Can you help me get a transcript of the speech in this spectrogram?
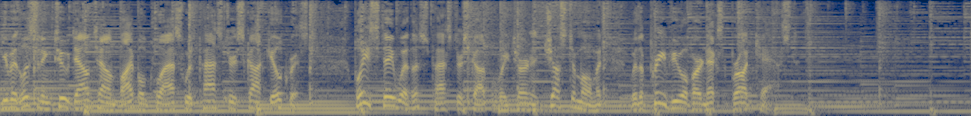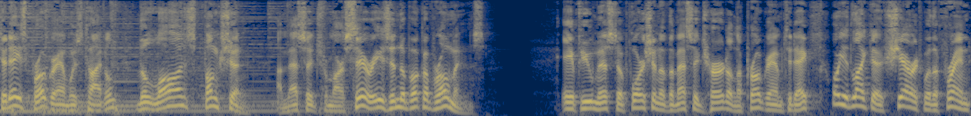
You've been listening to Downtown Bible Class with Pastor Scott Gilchrist. Please stay with us. Pastor Scott will return in just a moment with a preview of our next broadcast. Today's program was titled The Law's Function, a message from our series in the book of Romans. If you missed a portion of the message heard on the program today, or you'd like to share it with a friend,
